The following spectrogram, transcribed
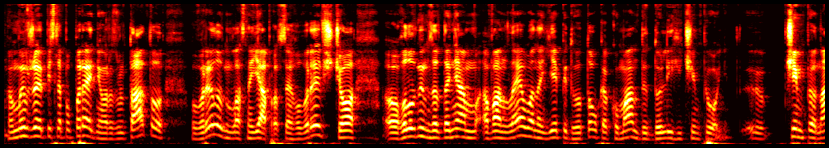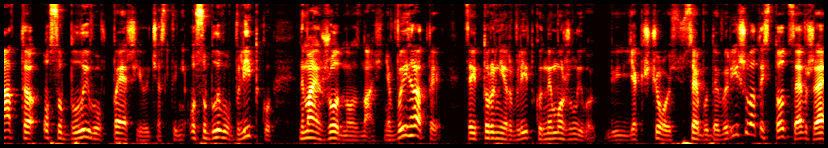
Ми вже після попереднього результату говорили, ну, власне, я про це говорив, що е, головним завданням Ван Левана є підготовка команди до Ліги Чемпіонів. Е, чемпіонат, особливо в першій його частині, особливо влітку, не має жодного значення. Виграти цей турнір влітку неможливо. Якщо ось все буде вирішуватись, то це вже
